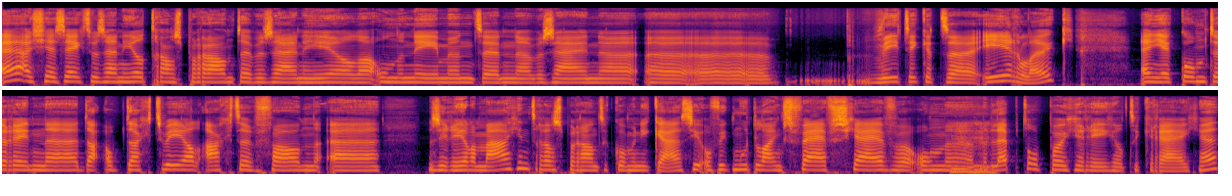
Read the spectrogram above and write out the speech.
Hè, als jij zegt, we zijn heel transparant en we zijn heel uh, ondernemend en uh, we zijn, uh, weet ik het, eerlijk. En jij komt er in, da op dag twee al achter van, er is hier helemaal geen transparante communicatie. Of ik moet langs vijf schijven om mm -hmm. mijn laptop geregeld te krijgen.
